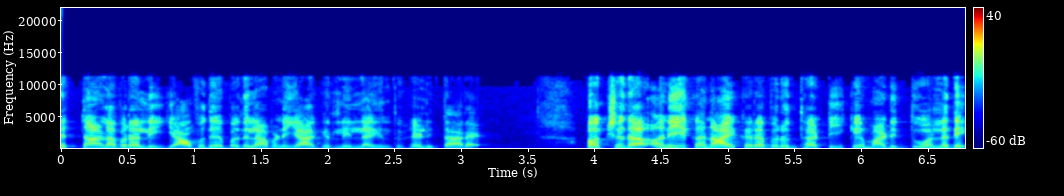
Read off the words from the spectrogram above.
ಯತ್ನಾಳ್ ಅವರಲ್ಲಿ ಯಾವುದೇ ಬದಲಾವಣೆಯಾಗಿರಲಿಲ್ಲ ಎಂದು ಹೇಳಿದ್ದಾರೆ. ಪಕ್ಷದ ಅನೇಕ ನಾಯಕರ ವಿರುದ್ಧ ಟೀಕೆ ಮಾಡಿದ್ದು ಅಲ್ಲದೆ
